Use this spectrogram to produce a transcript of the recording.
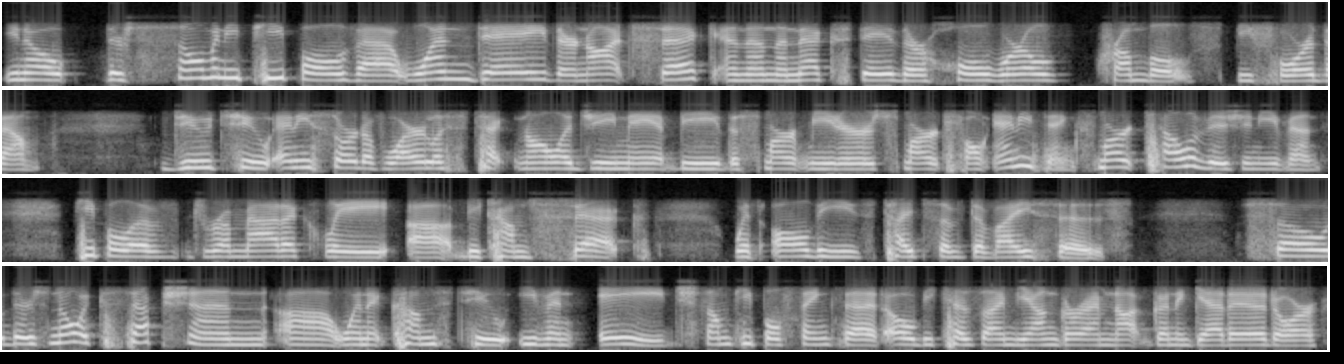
you know there's so many people that one day they're not sick and then the next day their whole world crumbles before them due to any sort of wireless technology, may it be the smart meters, smartphone, anything, smart television even. People have dramatically uh, become sick with all these types of devices. So there's no exception uh, when it comes to even age. Some people think that, oh, because I'm younger, I'm not going to get it, or,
